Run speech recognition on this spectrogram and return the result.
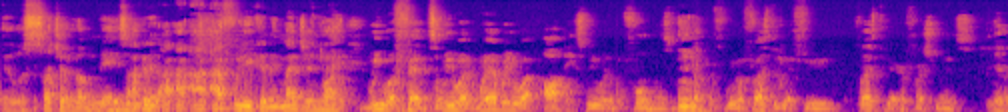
it was such a long day. So I can, I, I, I fully can imagine, But like, we were fed, so we were where we were artists. We were the performers. Mm. got the- we were first to get food, first to get refreshments, yeah,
